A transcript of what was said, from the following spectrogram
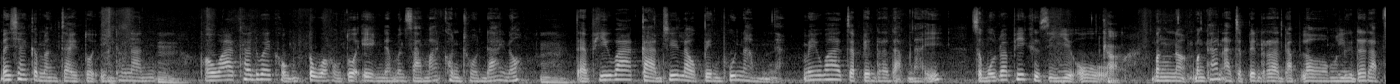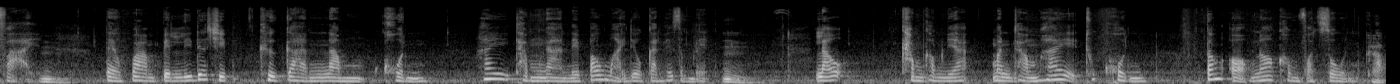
ไม่ใช่กำลังใจตัวเองเท่านั้นอืมเพราะว่าถ้าด้วยของตัวของตัวเองเนี่ยมันสามารถค o n t r o l ได้เนาะอืมแต่พี่ว่าการที่เราเป็นผู้นำเนี่ยไม่ว่าจะเป็นระดับไหน สมมุติว่าพี่คือ CEO ครับบางเนาะบางท่านอาจจะเป็นระดับรองหรือระดับฝ่ายอืมแต่ความเป็น leadership คือการนำคนให้ทำงานในเป้าหมายเดียวกันให้สำเร็จอืมแล้วคำคำนี้มันทำให้ทุกคนต้องออกนอกคอมฟอร์ z โซนครับ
